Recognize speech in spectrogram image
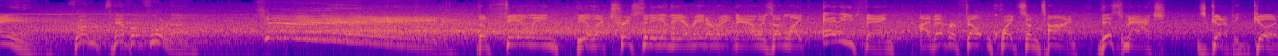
And from Tampa, Florida, Jade! The feeling, the electricity in the arena right now is unlike anything I've ever felt in quite some time. This match is going to be good.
